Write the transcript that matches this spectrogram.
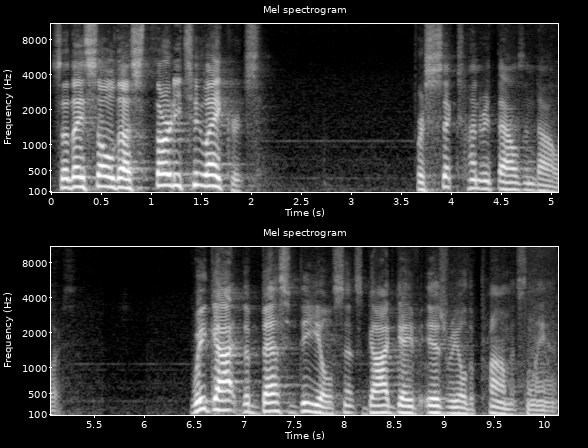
So they sold us 32 acres for $600,000. We got the best deal since God gave Israel the promised land.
